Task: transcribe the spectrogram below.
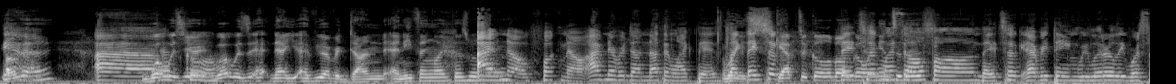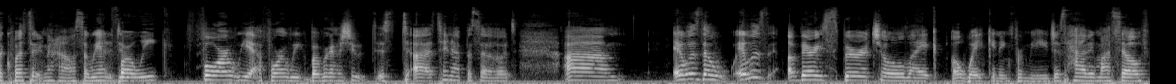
Yeah. Okay. Uh, What was your cool. what was it? Now, you, have you ever done anything like this before? I no, fuck no. I've never done nothing like this. Were like you they took skeptical about they going took my into cell this? phone. They took everything. We literally were sequestered in a house, so we had to do For a week. Four, yeah, for a week. But we're gonna shoot this, uh, ten episodes. Um, it was the it was a very spiritual like awakening for me just having myself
